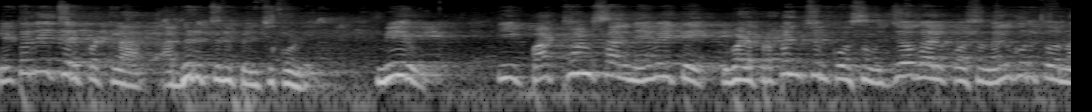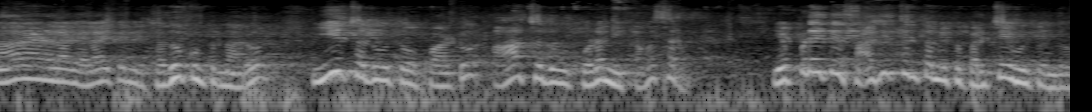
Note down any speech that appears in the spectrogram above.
లిటరేచర్ పట్ల అభిరుచిని పెంచుకోండి. మీరు ఈ పాఠ్యాంశాలను ఏవైతే ఇవాళ ప్రపంచం కోసం ఉద్యోగాల కోసం నలుగురితో నారాయణలాగా ఎలా అయితే మీరు చదువుకుంటున్నారో ఈ చదువుతో పాటు ఆ చదువు కూడా మీకు అవసరం. ఎప్పుడైతే సాహిత్యంతో మీకు పరిచయం ఉంటుందో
